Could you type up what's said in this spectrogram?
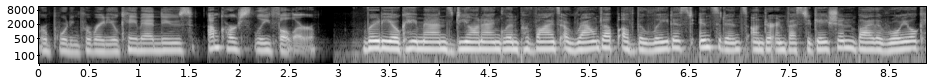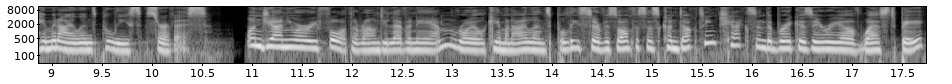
Reporting for Radio Cayman News, I'm Carsley Fuller. Radio Cayman's Dion Anglin provides a roundup of the latest incidents under investigation by the Royal Cayman Islands Police Service. On January 4th, around 11 a.m., Royal Cayman Islands Police Service officers conducting checks in the Breakers area of West Bay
